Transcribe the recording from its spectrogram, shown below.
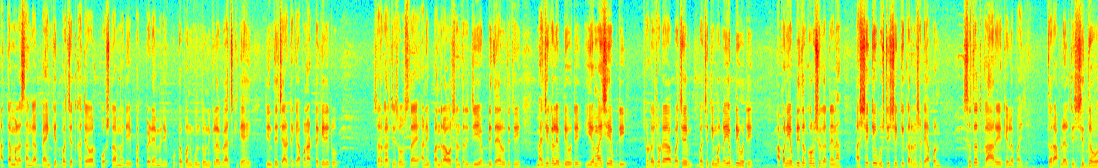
आता मला सांगा बँकेत बचत खात्यावर पोस्टामध्ये पतपेढ्यामध्ये कुठं पण गुंतवणुकीला व्याज किती आहे? तीन ते चार टक्के आपण आठ टक्के देतो. सरकारची संस्था आहे आणि पंधरा वर्षांतर जी एफ डी तयार होते ती मॅजिकल एफ डी होते ई एम आयची एफ डी छोट्या छोट्या बचे बचतीमधनं एफ डी होते. आपण एफ डी तर करू शकत नाही ना? अशक्य गोष्टी शक्य करण्यासाठी आपण सतत कार्य केलं पाहिजे. तर आपल्याला ते सिद्ध हो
